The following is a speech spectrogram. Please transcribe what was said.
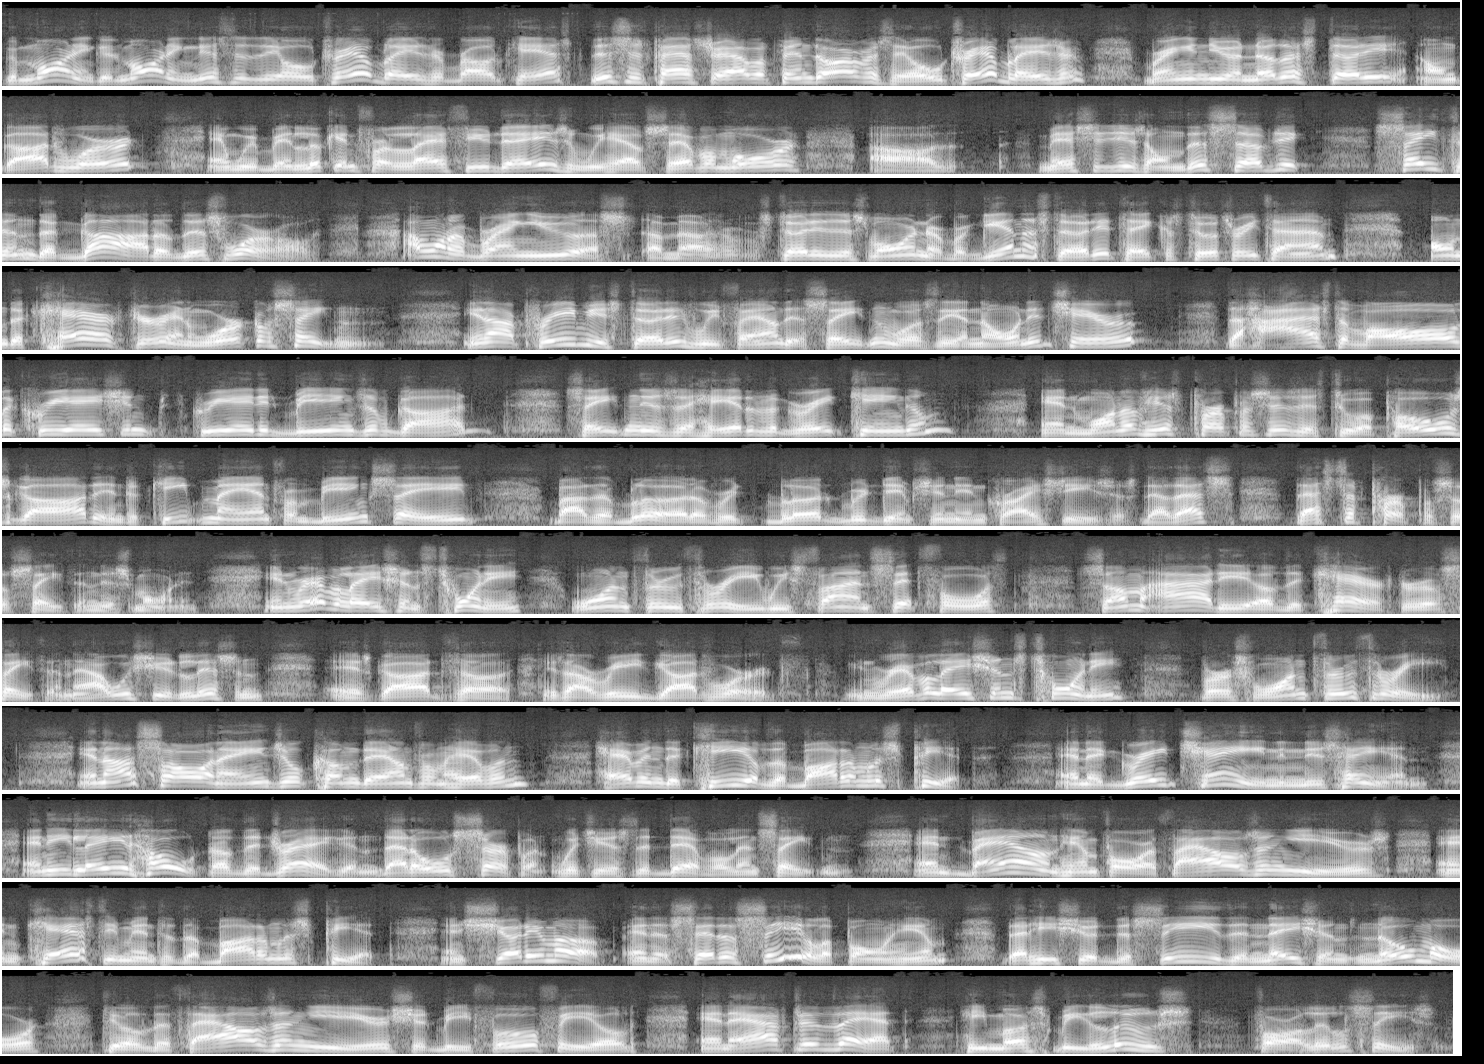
Good morning, good morning. This is the Old Trailblazer broadcast. This is Pastor Albert Pendarvis, the Old Trailblazer, bringing you another study on God's Word. And we've been looking for the last few days, and we have several more uh, messages on this subject Satan, the God of this world. I want to bring you a, a, study this morning, or begin a study, take us two or three times, on the character and work of Satan. In our previous studies, we found that Satan was the anointed cherub the highest of all the creation created beings of God. Satan is the head of the great kingdom, and one of his purposes is to oppose God and to keep man from being saved by the blood of re- blood redemption in Christ Jesus. Now that's that's the purpose of Satan this morning. In Revelations 20, 1 through 3, we find set forth some idea of the character of Satan. Now I wish you'd listen as God uh, as I read God's word in Revelations 20, verse 1 through 3. And I saw an angel come down from heaven, having the key of the bottomless pit, and a great chain in his hand. And he laid hold of the dragon, that old serpent, which is the devil and Satan, and bound him for a thousand years, and cast him into the bottomless pit, and shut him up, and set a seal upon him, that he should deceive the nations no more, till the thousand years should be fulfilled, and after that he must be loose for a little season.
